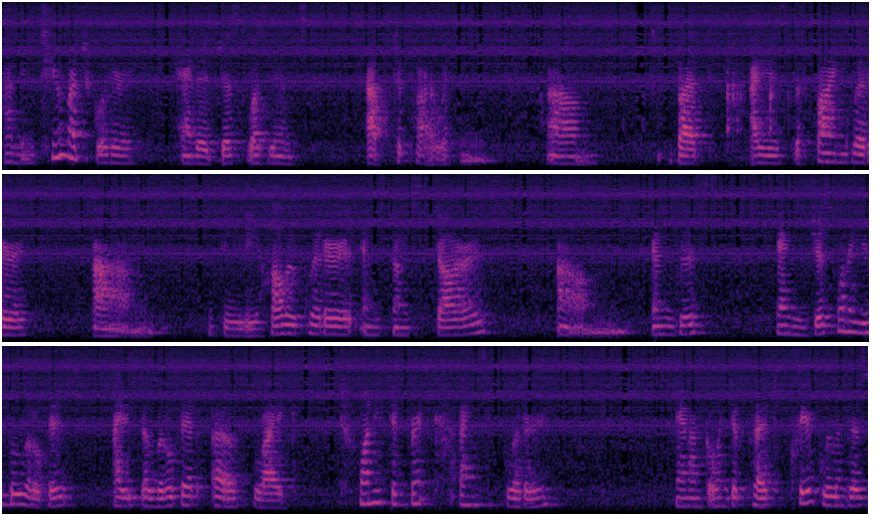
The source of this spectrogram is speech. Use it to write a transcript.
having too much glitter and it just wasn't up to par with me. Um, but I used the fine glitter, um, the hollow glitter, and some stars um, in this and you just want to use a little bit. I used a little bit of like 20 different kinds of glitter and I'm going to put clear glue in this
